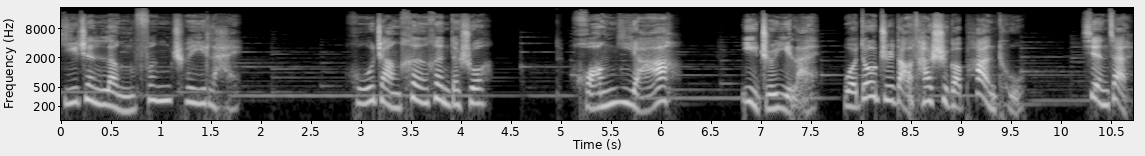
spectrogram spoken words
一阵冷风吹来。虎掌恨恨地说：“黄牙，一直以来我都知道他是个叛徒，现在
